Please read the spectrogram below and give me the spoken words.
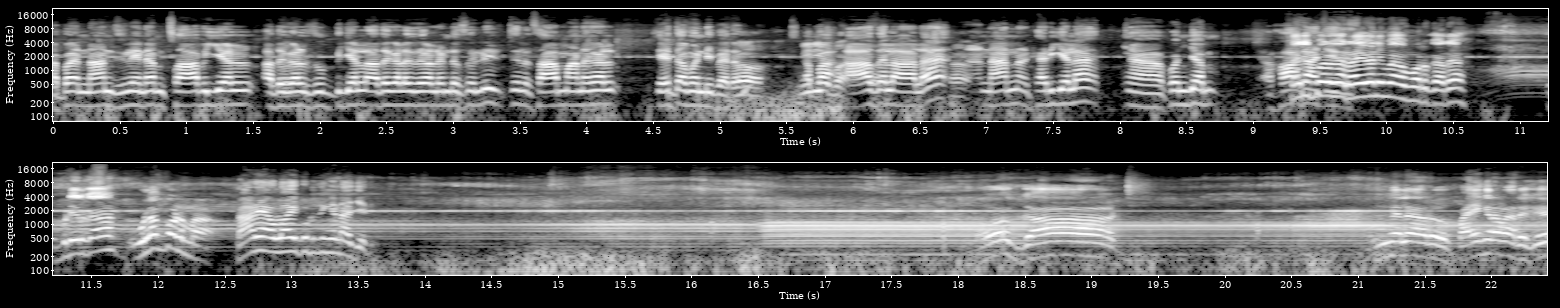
அப்ப நான் சில நேரம் சாவிகள் அதுகள் சுத்திகள் அதுகள் இதுகள் என்று சொல்லி சில சாமான்கள் ஏத்த வேண்டி வரும் அதனால நான் கரியலை கொஞ்சம் ரைவனி பாபா இருக்காரு. இப்படி இருக்கா? உழக்கணுமா? நிறைய அவ்வளோ கொடுத்தீங்கன்னா சரி. ஓ காட். உண்மையில ஒரு பயங்கரமா இருக்கு.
